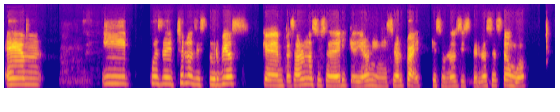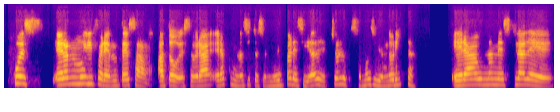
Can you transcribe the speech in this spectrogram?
Em, y pues de hecho los disturbios que empezaron a suceder y que dieron inicio al Pride, que son los disturbios de Stonewall, pues eran muy diferentes a, a todo eso. Era, era como una situación muy parecida, de hecho, a lo que estamos viviendo ahorita. Era una mezcla de,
